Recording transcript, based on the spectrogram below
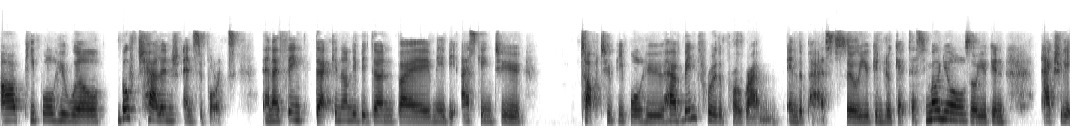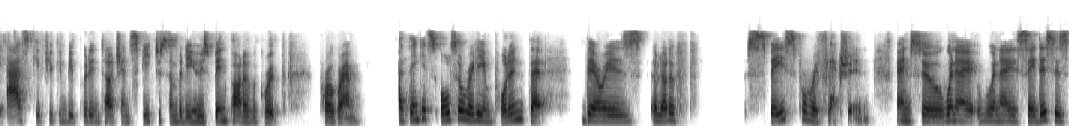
are people who will both challenge and support. And I think that can only be done by maybe asking to talk to people who have been through the program in the past. So you can look at testimonials or you can actually ask if you can be put in touch and speak to somebody who's been part of a group program. I think it's also really important that there is a lot of space for reflection. And so when I when I say this is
